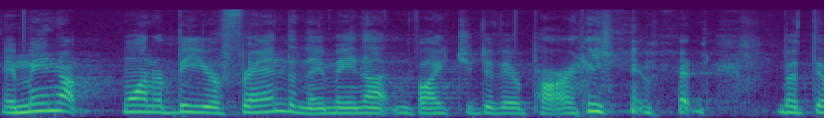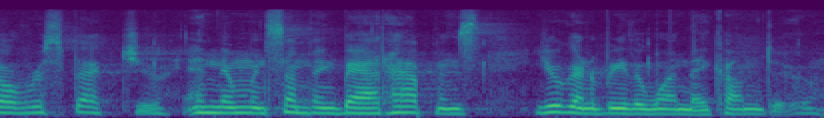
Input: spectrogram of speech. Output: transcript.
They may not want to be your friend and they may not invite you to their party, but, but they'll respect you. And then when something bad happens, you're going to be the one they come to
